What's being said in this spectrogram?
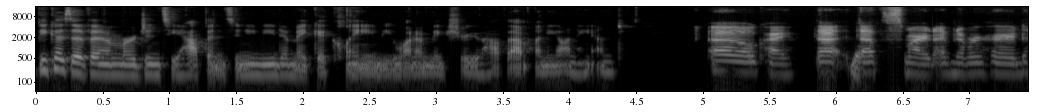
because if an emergency happens and you need to make a claim, you want to make sure you have that money on hand. Oh, okay. That yeah. that's smart. I've never heard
